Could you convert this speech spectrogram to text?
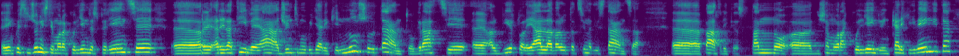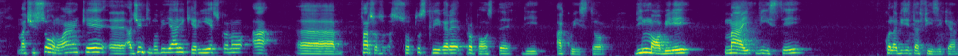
Eh, in questi giorni stiamo raccogliendo esperienze eh, re relative a agenti immobiliari che non soltanto grazie eh, al virtual e alla valutazione a distanza Patrick, stanno eh, diciamo, raccogliendo incarichi di vendita, ma ci sono anche eh, agenti immobiliari che riescono a eh, far sottoscrivere proposte di acquisto di immobili mai visti con la visita fisica.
